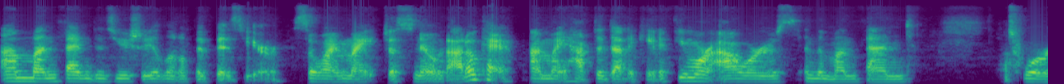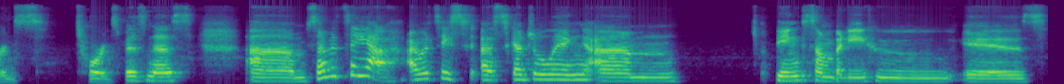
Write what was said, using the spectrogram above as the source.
um, month end is usually a little bit busier, so I might just know that okay, I might have to dedicate a few more hours in the month end towards towards business. Um, so I would say, yeah, I would say uh, scheduling, um, being somebody who is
